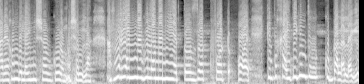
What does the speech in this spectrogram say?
আর এখন দিলাইম সব গুঁড়ো মশলা আমার রান্নাগুলো নানি এত জটফট হয় কিন্তু খাইতে কিন্তু খুব ভালো লাগে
